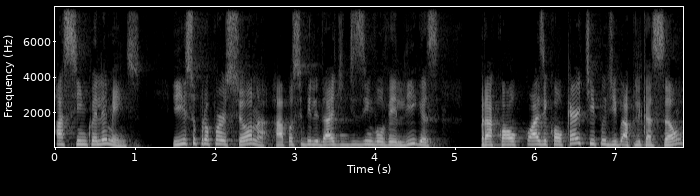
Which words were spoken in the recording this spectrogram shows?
a 5 elementos. E isso proporciona a possibilidade de desenvolver ligas para qual, quase qualquer tipo de aplicação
